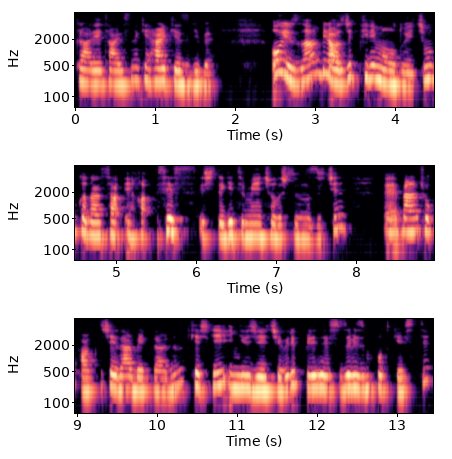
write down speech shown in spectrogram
Kraliyet ailesindeki herkes gibi. O yüzden birazcık film olduğu için, bu kadar ha ses, işte, getirmeye çalıştığınız için, eee, ben çok farklı şeyler beklerdim. Keşke İngilizceye çevirip birileri size bizim podcast'i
